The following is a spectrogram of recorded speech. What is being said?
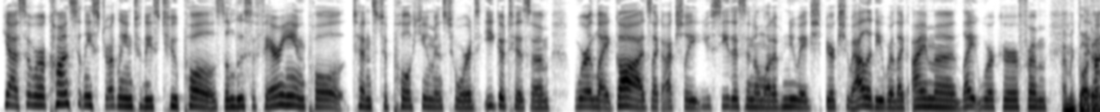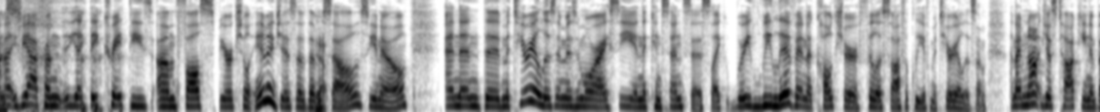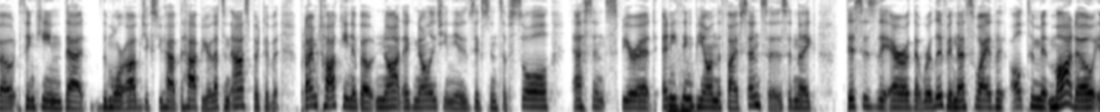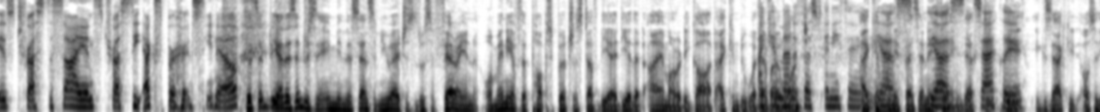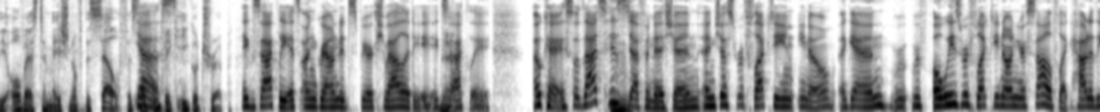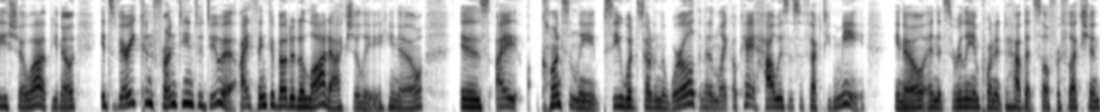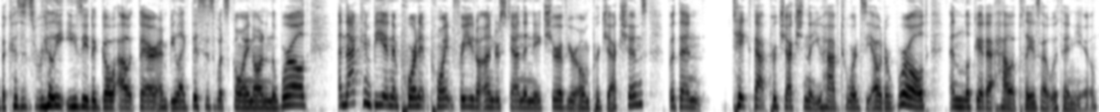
Yeah, so we're constantly struggling to these two pulls. The Luciferian pull tends to pull humans towards egotism, where like gods, like actually you see this in a lot of new age spirituality, where like I'm a light worker from I'm a goddess. The, uh, yeah, from like they create these um, false spiritual images of themselves, yeah. you know. And then the materialism is more I see in the consensus. Like we we live in a culture philosophically of materialism. And I'm not just talking about thinking that the more objects you have, the happier. That's an aspect of it. But I'm talking about not acknowledging the existence of soul, essence, spirit, anything mm-hmm. beyond the five senses. And like this is the era that we're living. That's why the ultimate motto is trust the science, trust the experts, you know? That's, yeah, that's interesting. I mean, in the sense, the New Age is Luciferian, or many of the pop spiritual stuff, the idea that I am already God, I can do whatever I, can I can manifest want. anything. I can yes. manifest anything. Yes, that's exactly. The, the, exactly. Also, the overestimation of the self. It's yes. like a big ego trip. Exactly. It's ungrounded spirituality. Exactly. Yeah. Okay, so that's his mm-hmm. definition, and just reflecting, you know, again, re- always reflecting on yourself. Like, how do these show up? You know, it's very confronting to do it. I think about it a lot, actually, you know, is I constantly see what's out in the world, and I'm like, okay, how is this affecting me? You know, and it's really important to have that self reflection because it's really easy to go out there and be like, this is what's going on in the world. And that can be an important point for you to understand the nature of your own projections. But then take that projection that you have towards the outer world and look at how it plays out within you.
